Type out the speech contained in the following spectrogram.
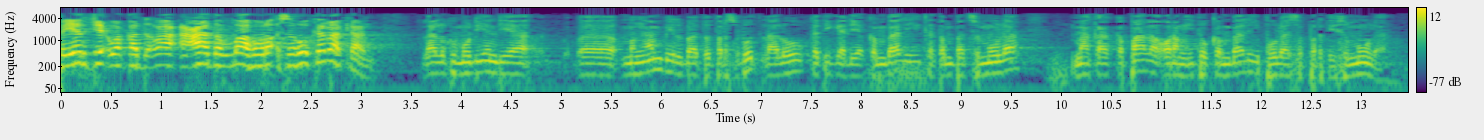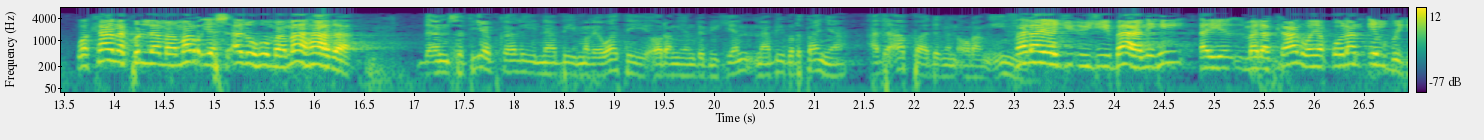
فيرجع وقد أعاد الله رأسه كما كان Lalu kemudian dia e, mengambil batu tersebut lalu ketika dia kembali ke tempat semula maka kepala orang itu kembali pula seperti semula وكان كلما مر يسألهما ما هذا dan setiap kali Nabi melewati orang yang demikian Nabi bertanya ada apa dengan orang ini فلا يج- يجيبانه أي الملكان ويقولان امضي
